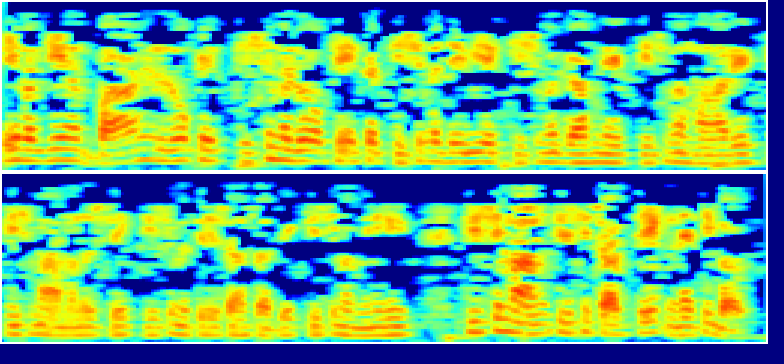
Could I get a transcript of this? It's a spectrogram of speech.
ඒ වගේම බාහිර ලෝකයේ කිසිම ලෝකයක කිසිම දෙවියෙක් කිසිම ග්‍රහණයක් කිසිම මාරයෙක් කිසිම අමනුෂ්‍යයෙක් කිසිම තිරසන් සත්‍යයක් කිසිම මිනිහෙක් කිසිම අංකිසි සත්‍යයක් නැති බව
